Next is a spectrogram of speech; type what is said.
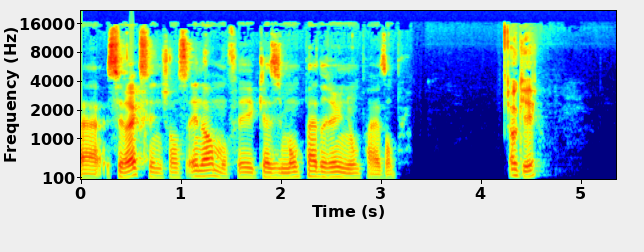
euh, c'est vrai que c'est une chance énorme. On fait quasiment pas de réunions, par exemple. Ok. C'est-à-dire que si- si-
